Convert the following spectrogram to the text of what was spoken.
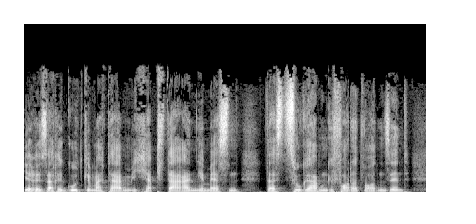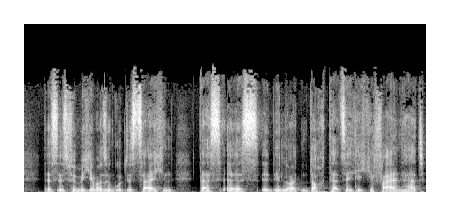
ihre Sache gut gemacht haben. Ich habe es daran gemessen, dass Zugaben gefordert worden sind. Das ist für mich immer so ein gutes Zeichen, dass es den Leuten doch tatsächlich gefallen hat.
